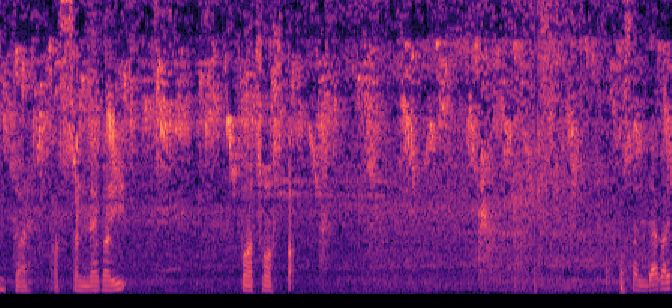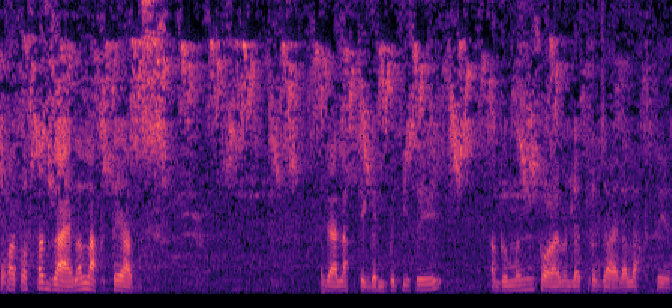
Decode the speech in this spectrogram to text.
इथं आहे आज संध्याकाळी पाच वाजता. संध्याकाळी पाच वाजता जायला लागतंय आज. जायला लागते गणपतीचे आगमन सोहळा म्हटलं तर जायला लागतेच.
